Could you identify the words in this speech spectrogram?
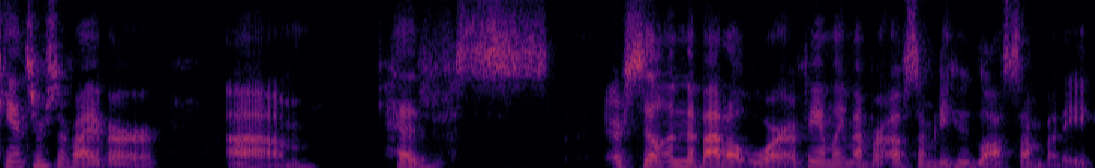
cancer survivor um, has are still in the battle or a family member of somebody who lost somebody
